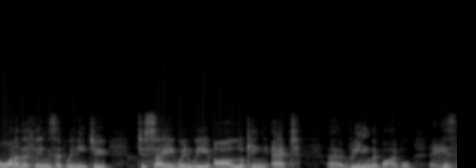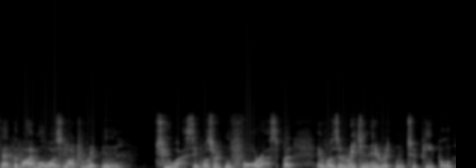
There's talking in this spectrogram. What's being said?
Well, one of the things that we need to, to say when we are looking at uh, reading the Bible is that the Bible was not written to us. It was written for us, but it was originally written to people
